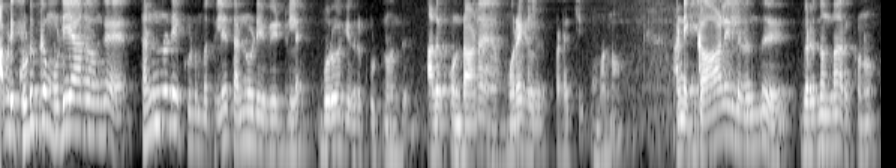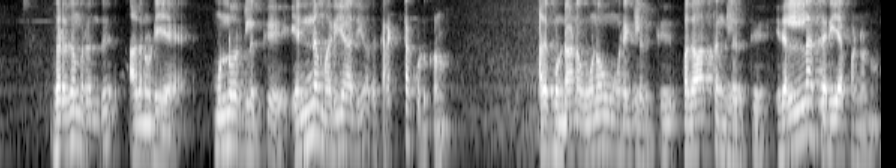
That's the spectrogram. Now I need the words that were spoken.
அப்படி கொடுக்க முடியாதவங்க தன்னுடைய குடும்பத்திலே தன்னுடைய வீட்டில் புரோகிதர் கூட்டின்னு வந்து அதற்குண்டான முறைகளை படைச்சி கும்பிடணும். அன்னைக்கு காலையிலிருந்து விரதம் தான் இருக்கணும். விரதம் இருந்து அதனுடைய முன்னோர்களுக்கு என்ன மரியாதையோ அதை கரெக்டாக கொடுக்கணும். அதுக்குண்டான உணவு முறைகள் இருக்குது பதார்த்தங்கள் இருக்குது இதெல்லாம் சரியாக பண்ணணும்.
